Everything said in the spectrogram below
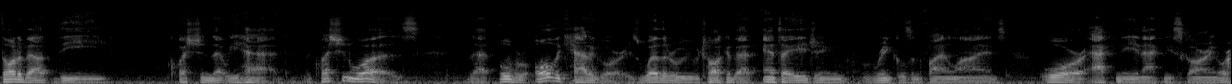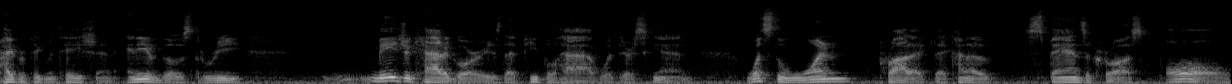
thought about the question that we had. The question was that over all the categories, whether we were talking about anti aging, wrinkles and fine lines, or acne and acne scarring, or hyperpigmentation, any of those three major categories that people have with their skin, what's the one product that kind of spans across all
